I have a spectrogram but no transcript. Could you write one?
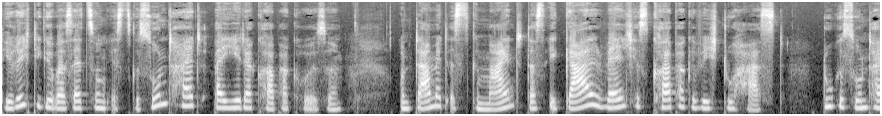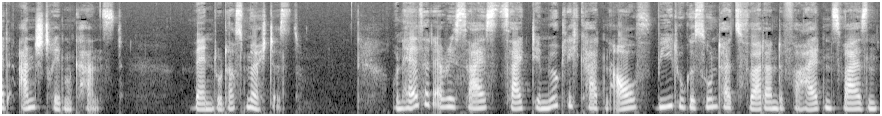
Die richtige Übersetzung ist Gesundheit bei jeder Körpergröße. Und damit ist gemeint, dass egal welches Körpergewicht du hast, du Gesundheit anstreben kannst, wenn du das möchtest. Und Health at Every Size zeigt dir Möglichkeiten auf, wie du gesundheitsfördernde Verhaltensweisen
